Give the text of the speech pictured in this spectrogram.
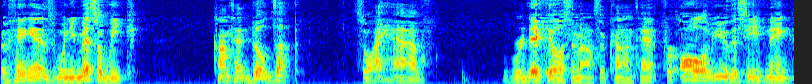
The thing is, when you miss a week, content builds up. So I have ridiculous amounts of content for all of you this evening,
